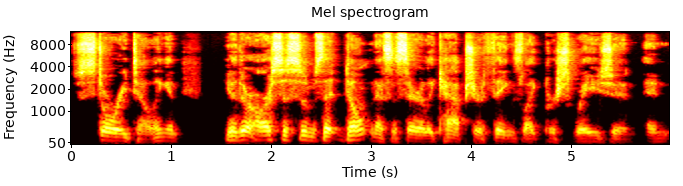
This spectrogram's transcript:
storytelling. And you know there are systems that don't necessarily capture things like persuasion and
